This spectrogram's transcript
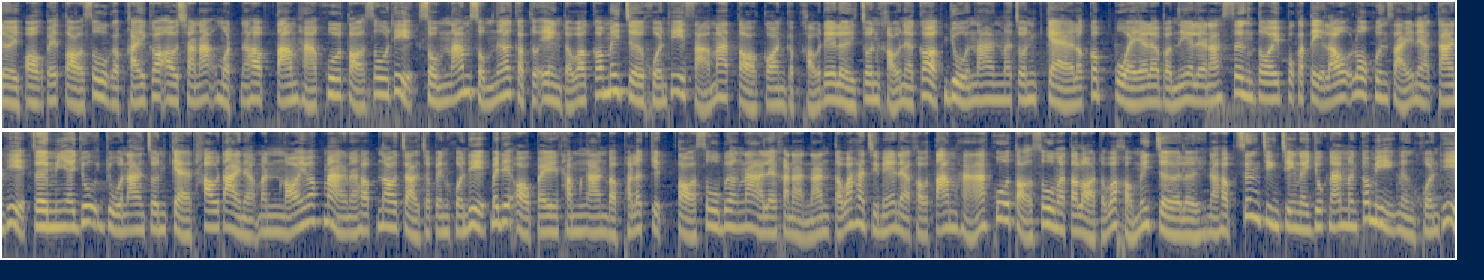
เลย ออกไปต่อสู้กับใครก็เอาชนะหมดนะครับ ตามหาคู่ต่อสู้ที่สมน้ำสมเนื้อกับตัวเอง แต่ว่าก็ไม่เจอคนที่สามารถต่อกรกับเขาได้เลย จนเขาเนี่ยก็อยู่นานมาจนแก่แล้วก็ป่วยอะไรแบบนี้เลยนะ ซึ่งโดยปกติแล้วโรคคุณใสเนี่ยการที่เจอมีอายุอยู่นานจนแก่เท่าได้เนี่ยมันน้อยมากๆนะครับ นอกจากจะเป็นคนที่ไม่ได้ออกไปทำงานแบบภารกิจต่อสู้เบื้องหน้าเลยขนาดนั้น แต่ว่าฮาจิเมะเนี่ยเขาตามหาคู่ต่อสู้มาตลอดแต่ว่าเขาไม่เจอเลยนะครับ ซึ่งจริง ๆ ในยุคนั้นมันก็มีอีกหนึ่งคนที่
